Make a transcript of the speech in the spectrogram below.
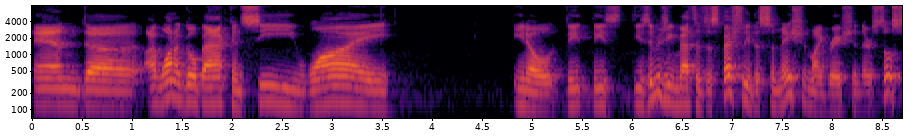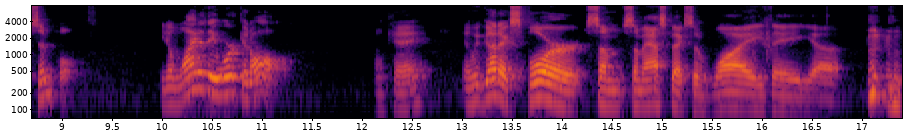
and uh, I want to go back and see why you know the, these these imaging methods, especially the summation migration, they're so simple. You know, why do they work at all? Okay, and we've got to explore some some aspects of why they uh,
